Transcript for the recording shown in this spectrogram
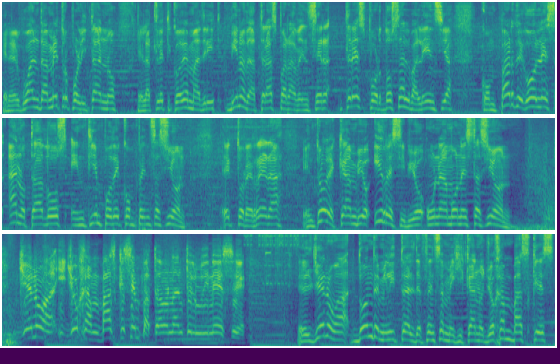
en el Wanda Metropolitano, el Atlético de Madrid vino de atrás para vencer 3 por 2 al Valencia con par de goles anotados en tiempo de compensación. Héctor Herrera entró de cambio y recibió una amonestación. Genoa y Johan Vázquez empataron ante el Udinese. El Genoa, donde milita el defensa mexicano Johan Vázquez,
